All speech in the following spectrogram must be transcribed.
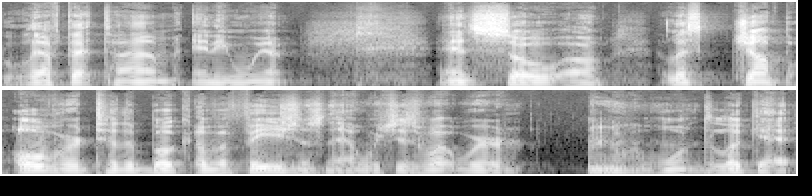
left that time and he went. And so uh, let's jump over to the book of Ephesians now, which is what we're wanting to look at,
